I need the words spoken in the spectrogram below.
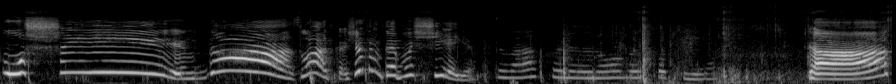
пушин. Да, Златка, що там в тебе ще є? Два кольорових папіра. Так.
